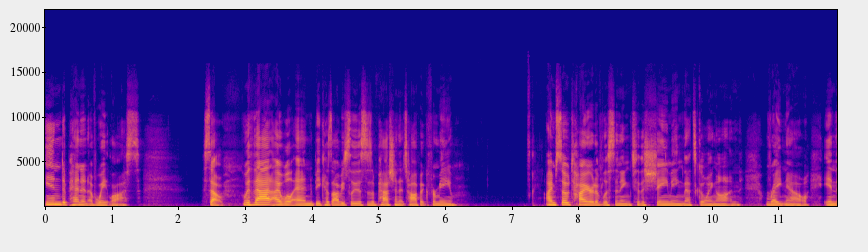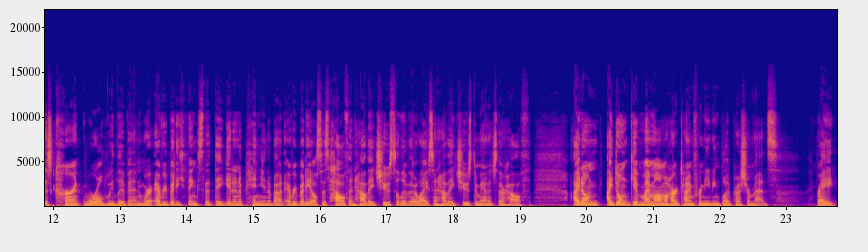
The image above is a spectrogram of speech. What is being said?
independent of weight loss. So, with that, I will end because obviously this is a passionate topic for me. I'm so tired of listening to the shaming that's going on right now in this current world we live in, where everybody thinks that they get an opinion about everybody else's health and how they choose to live their lives and how they choose to manage their health. I don't I don't give my mom a hard time for needing blood pressure meds, right?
